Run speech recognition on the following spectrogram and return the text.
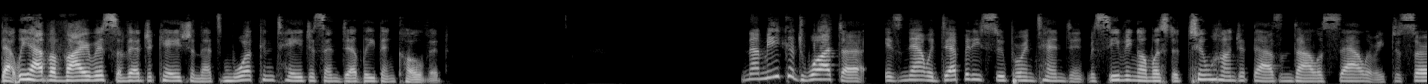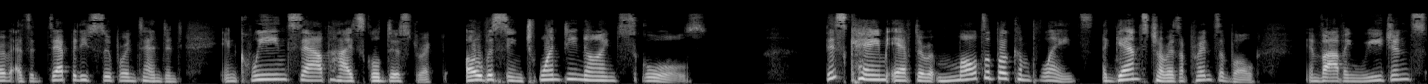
that we have a virus of education that's more contagious and deadly than COVID. Namika Duarte is now a deputy superintendent receiving almost a $200,000 salary to serve as a deputy superintendent in Queen South High School District, overseeing 29 schools. This came after multiple complaints against her as a principal involving regents,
